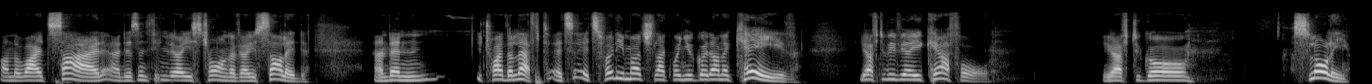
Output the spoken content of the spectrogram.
on the right side, and it doesn't feel very strong or very solid. And then you try the left. It's it's pretty much like when you go down a cave. You have to be very careful. You have to go slowly.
